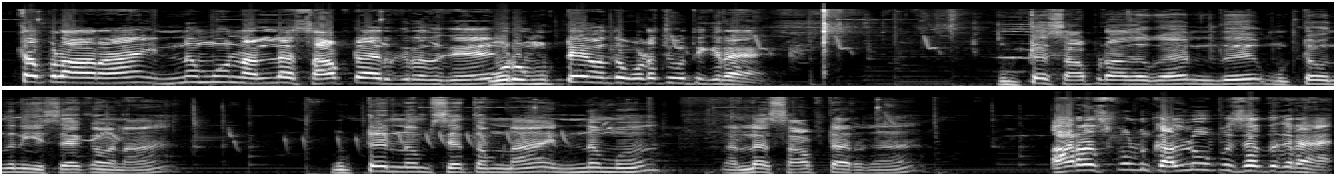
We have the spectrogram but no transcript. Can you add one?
அத்தை பலகாரம் இன்னமும் நல்லா சாப்பிட்டா இருக்கிறதுக்கு ஒரு முட்டையை வந்து உடச்சி ஊற்றிக்கிறேன் முட்டை சாப்பிடாதவங்க வந்து முட்டை வந்து நீங்கள் சேர்க்க வேணாம். முட்டை இன்னும் சேர்த்தோம்னா இன்னமும் நல்லா சாஃப்டாக இருக்கும். அரை ஸ்பூன் கல் உப்பு சேர்த்துக்கிறேன்.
